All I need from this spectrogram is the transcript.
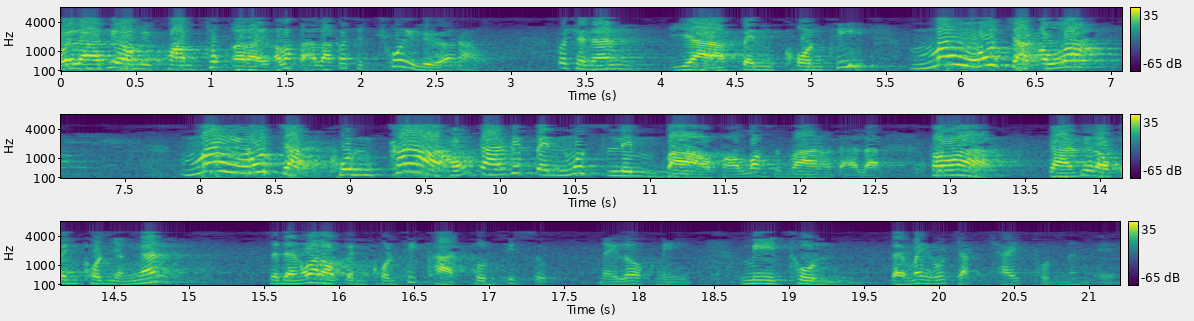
เวลาที่เรามีความทุกข์อะไรอัลลอฮฺตะลาก็จะช่วยเหลือเรา เพราะฉะนั้นอย่าเป็นคนที่ไม่รู้จักอัลลอฮฺไม่รู้จักคุณค่าของการที่เป็นมุสลิมบ่าวของอัลลอฮฺสุบฮานะตะลาเพราะว่าการที่เราเป็นคนอย่างนั้น แสดงว่าเราเป็นคนที่ขาดทุนที่สุด ในโลกนี้ มีทุนแต่ไม่รู้จักใช้ทุนนั่นเอง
